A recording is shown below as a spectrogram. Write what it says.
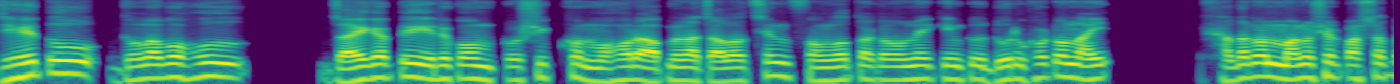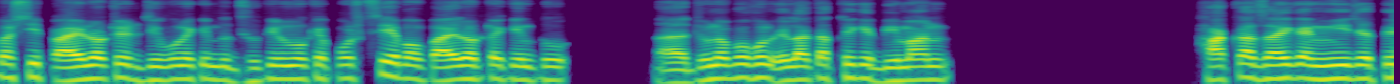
যেহেতু জলাবহুল জায়গাতে এরকম প্রশিক্ষণ মহড়া আপনারা চালাচ্ছেন, সঙ্গতার কারণে কিন্তু দুর্ঘটনায় সাধারণ মানুষের পাশাপাশি পাইলটের জীবনে কিন্তু ঝুঁকির মুখে পড়ছে এবং পাইলটটা কিন্তু জনবহুল এলাকা থেকে বিমান ফাঁকা জায়গায় নিয়ে যেতে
